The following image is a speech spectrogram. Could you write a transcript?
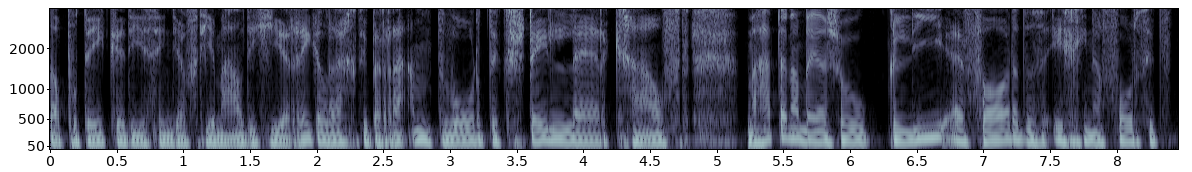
Die Apotheken, die sind ja auf die Meldung hier regelrecht überrannt worden, Gestelle leer gekauft. Man hat dann aber ja schon gleich erfahren, dass Echinafors jetzt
